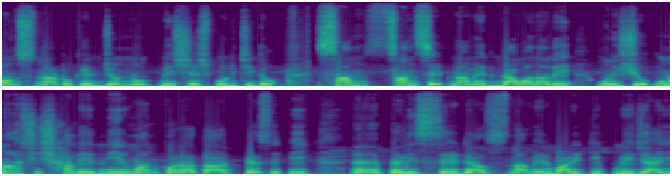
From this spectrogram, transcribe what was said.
মঞ্চ নাটকের জন্য বিশেষ পরিচিত। সাম, সানসেট নামের দাবানালে উনিশশো সালের নির্মাণ করা তার প্যাসিফিক প্যালিসেডাস নামের বাড়িটি পুড়ে যায়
